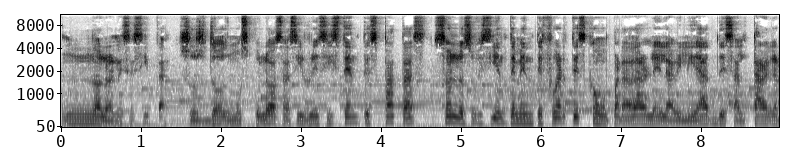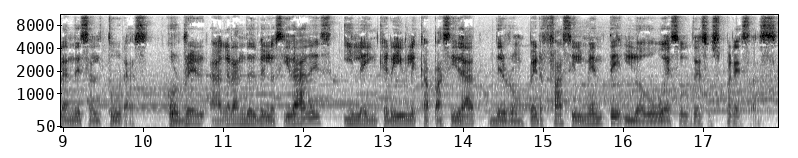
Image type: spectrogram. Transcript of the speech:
no lo necesita. Sus dos musculosas y resistentes patas son lo suficientemente fuertes como para darle la habilidad de saltar grandes alturas, correr a grandes velocidades y la increíble capacidad de romper fácilmente los huesos de sus presas.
